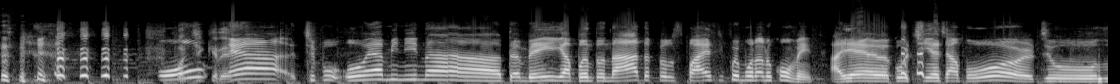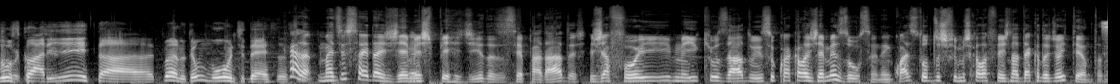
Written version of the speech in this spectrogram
ou Pode crer. é a, tipo, ou é a menina também abandonada pelos pais que foi morar no convento. Aí é Gotinha de Amor, de o Luz Clarita. Mano, tem um monte dessas. Cara, mas isso aí das gêmeas perdidas e separadas já foi meio que usado isso com aquelas gêmeas Olsen, né? Em quase todos os filmes que ela fez na década de 80, né?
